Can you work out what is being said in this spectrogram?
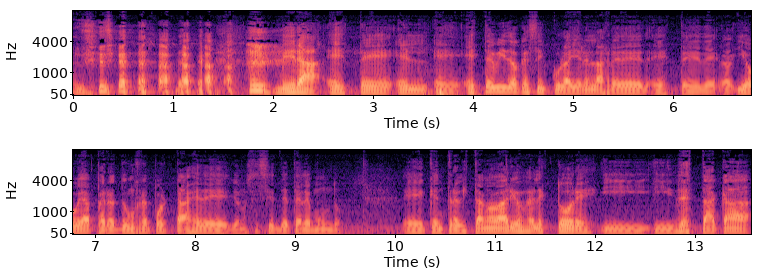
Mira, este el eh, este video que circula ayer en las redes, este, de, y obvia- pero es de un reportaje de, yo no sé si es de Telemundo, eh, que entrevistan a varios electores y, y destaca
